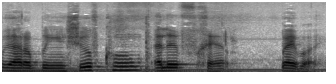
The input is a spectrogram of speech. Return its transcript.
ويا ربي نشوفكم ألف خير. Bye bye.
